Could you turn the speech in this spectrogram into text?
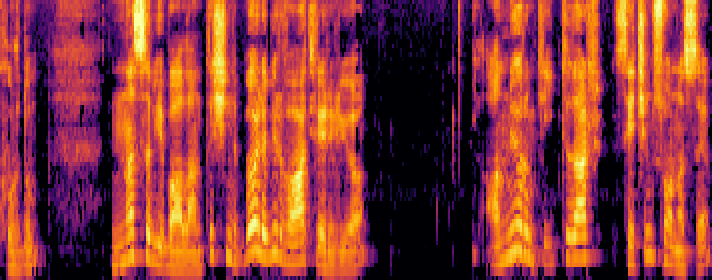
kurdum. Nasıl bir bağlantı? Şimdi böyle bir vaat veriliyor. Anlıyorum ki iktidar seçim sonrası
